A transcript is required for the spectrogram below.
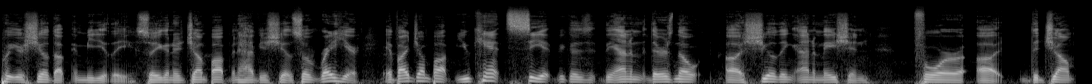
put your shield up immediately. So you're gonna jump up and have your shield. So right here, if I jump up, you can't see it because the anim there is no uh, shielding animation for uh, the jump,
